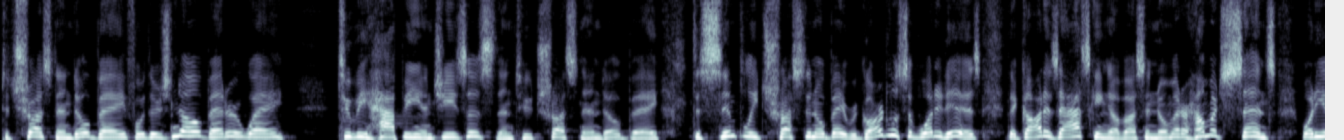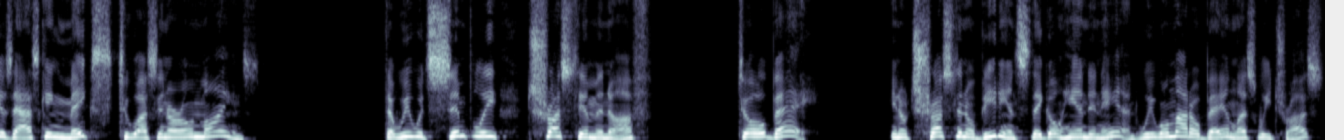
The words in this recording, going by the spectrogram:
to trust and obey, for there's no better way to be happy in Jesus than to trust and obey, to simply trust and obey, regardless of what it is that God is asking of us, and no matter how much sense what He is asking makes to us in our own minds. That we would simply trust Him enough to obey. You know, trust and obedience, they go hand in hand. We will not obey unless we trust.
